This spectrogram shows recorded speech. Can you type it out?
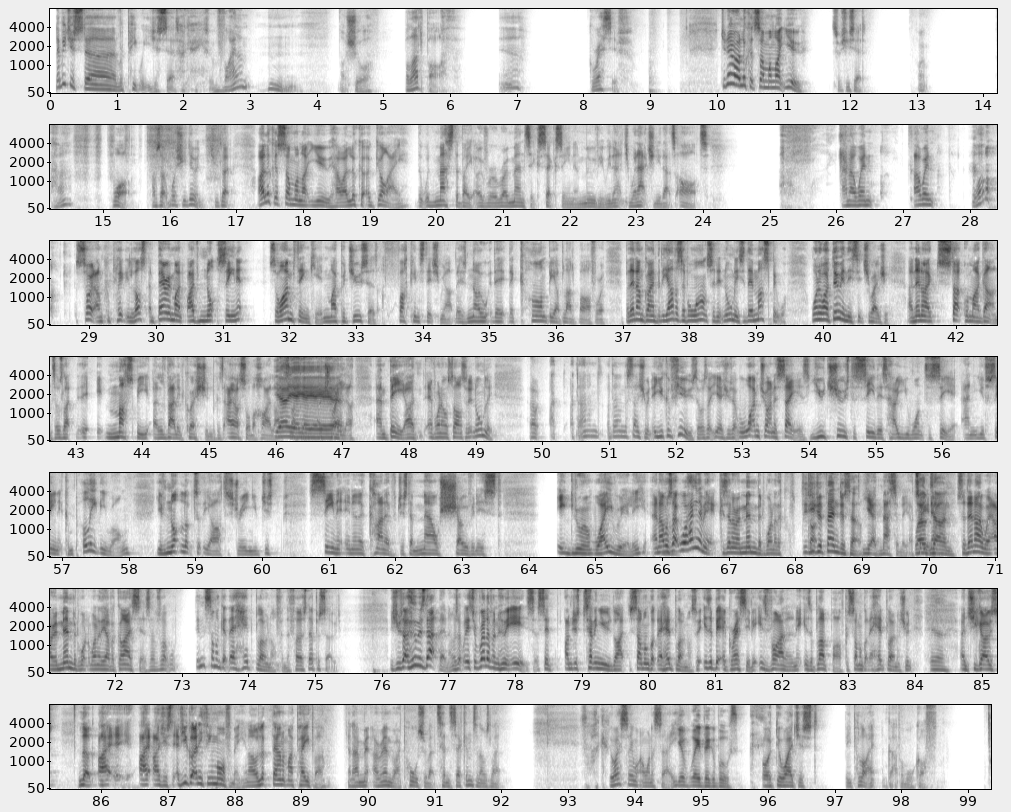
Let me just uh, repeat what you just said. Okay, so violent? Hmm, not sure. Bloodbath? Yeah. Aggressive. Do you know how I look at someone like you? That's what she said. I went, huh? What? I was like, what's she doing? She was like, I look at someone like you, how I look at a guy that would masturbate over a romantic sex scene in a movie when actually, when actually that's art. and I went, I went, what? Oh Sorry, I'm completely lost. And bear in mind, I've not seen it. So I'm thinking, my producers are fucking stitched me up. There's no, there, there can't be a bloodbath or. But then I'm going, but the others have all answered it normally, so there must be. What do I do in this situation? And then I stuck with my guns. I was like, it, it must be a valid question because a, I saw the highlights, Yeah, like yeah, a, yeah, a yeah, yeah. trailer, and b, I, everyone else answered it normally. I, I, I don't, I don't understand. She went, Are you confused? I was like, Yeah. She was like, Well, what I'm trying to say is you choose to see this how you want to see it, and you've seen it completely wrong. You've not looked at the artistry, and you've just seen it in a kind of just a male chauvinist, ignorant way, really. And I was oh. like, Well, hang on a minute, because then I remembered one of the. Oh. Did you defend yourself? Yeah, massively. I'll Well tell you now. done. So then I went, I remembered what one of the other guys says. I was like, well, didn't someone get their head blown off in the first episode? And she was like, who is that then? I was like, well, it's irrelevant who it is. I said, I'm just telling you, like, someone got their head blown off. So it is a bit aggressive. It is violent and it is a bloodbath because someone got their head blown off. She went, Yeah. And she goes, look, I, I, I just, have you got anything more for me? And I looked down at my paper and I, me- I remember I paused for about 10 seconds and I was like, fuck, do I say what I want to say? You have way bigger balls. or do I just be polite and get up and walk off?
